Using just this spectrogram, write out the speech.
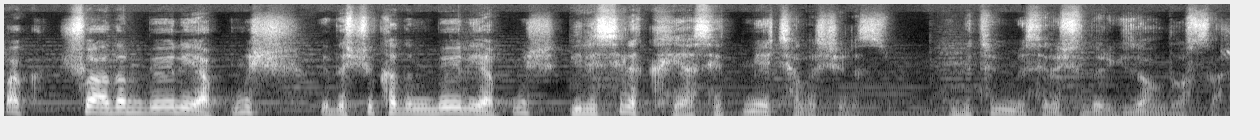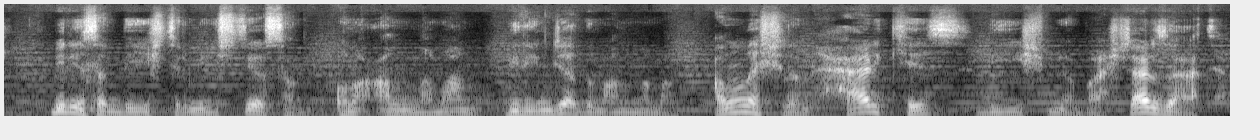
bak şu adam böyle yapmış ya da şu kadın böyle yapmış birisiyle kıyas etmeye çalışırız. Bütün mesele şudur güzel dostlar. Bir insan değiştirmek istiyorsan onu anlaman, birinci adım anlaman. Anlaşılan herkes değişmeye başlar zaten.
